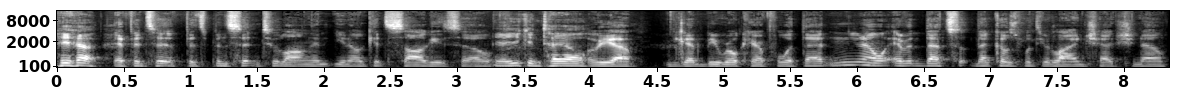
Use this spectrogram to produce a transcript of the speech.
Yeah. If it's if it's been sitting too long, and you know it gets soggy, so Yeah, you can tell. Oh yeah, you got to be real careful with that, and you know every, that's that goes with your line checks. You know,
